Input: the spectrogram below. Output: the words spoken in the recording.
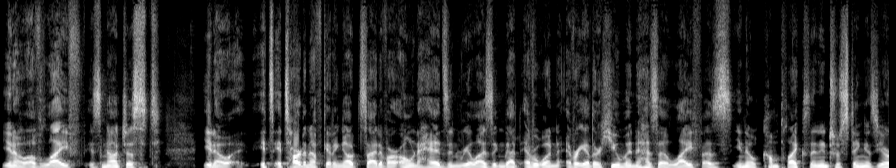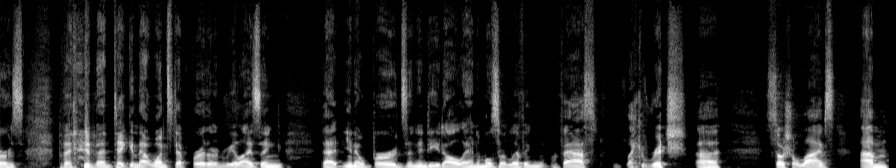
you know, of life is not just you know it's it's hard enough getting outside of our own heads and realizing that everyone every other human has a life as you know complex and interesting as yours but then, taking that one step further and realizing that you know birds and indeed all animals are living vast like rich uh, social lives. Um,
